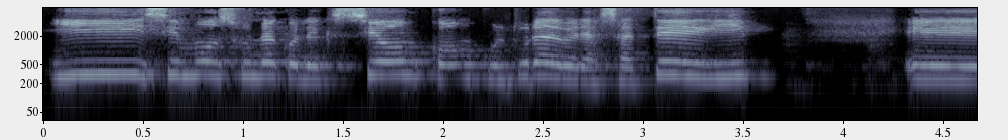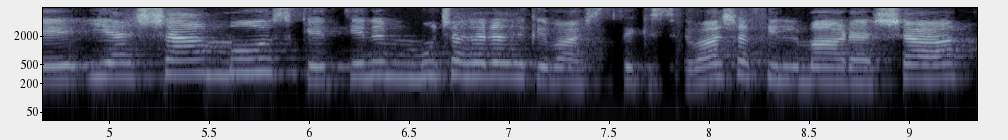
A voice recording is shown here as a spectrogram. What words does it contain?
y hicimos una conexión con Cultura de Verazategui, eh, y hallamos que tienen muchas ganas de que, se vaya a filmar allá.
